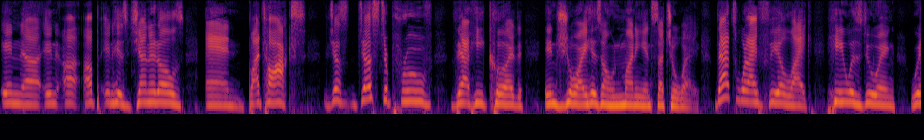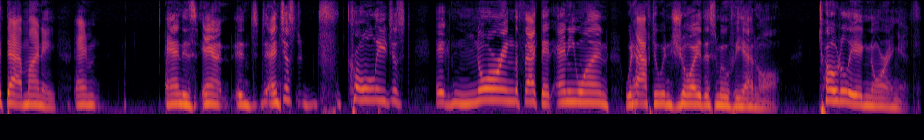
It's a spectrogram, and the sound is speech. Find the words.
in uh, in uh, up in his genitals and buttocks just just to prove that he could enjoy his own money in such a way. That's what I feel like he was doing with that money. And and is and and just totally just ignoring the fact that anyone would have to enjoy this movie at all. Totally ignoring it.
